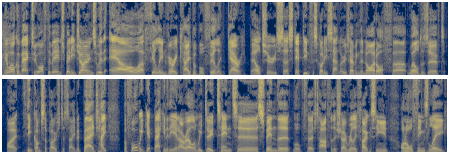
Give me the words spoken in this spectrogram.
Yeah, welcome back to Off the Bench. Benny Jones with our uh, fill-in, very capable fill-in, Gary Belcher, who's uh, stepped in for Scotty Sattler, who's having the night off. Uh, well deserved, I think I'm supposed to say. But Badge, hey, before we get back into the NRL, and we do tend to spend the well first half of the show really focusing in on all things league,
